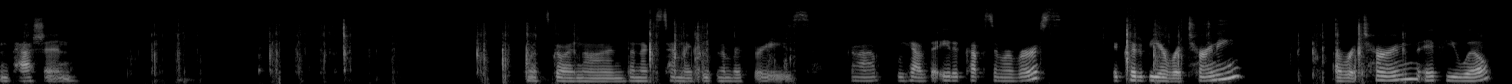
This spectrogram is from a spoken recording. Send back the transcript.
and passion. What's going on the next time I group number threes. Uh, we have the Eight of Cups in reverse. It could be a returning, a return, if you will.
